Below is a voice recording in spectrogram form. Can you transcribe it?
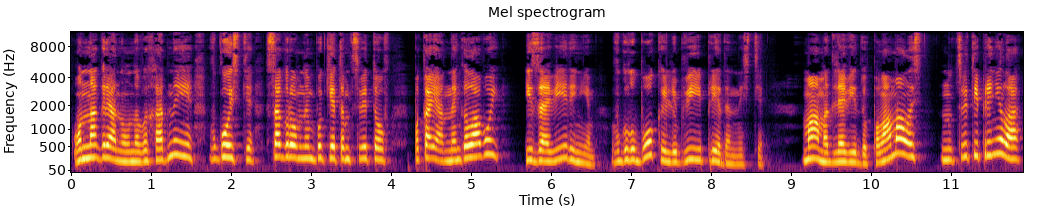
он нагрянул на выходные в гости с огромным букетом цветов, покаянной головой и заверением в глубокой любви и преданности. Мама для виду поломалась, но цветы приняла,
